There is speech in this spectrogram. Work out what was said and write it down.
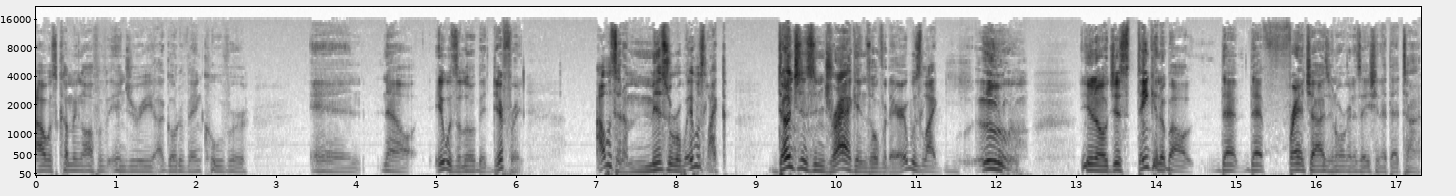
I was coming off of injury, I go to Vancouver and now it was a little bit different. I was in a miserable it was like Dungeons and Dragons over there. It was like ugh, you know, just thinking about that that franchise and organization at that time.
